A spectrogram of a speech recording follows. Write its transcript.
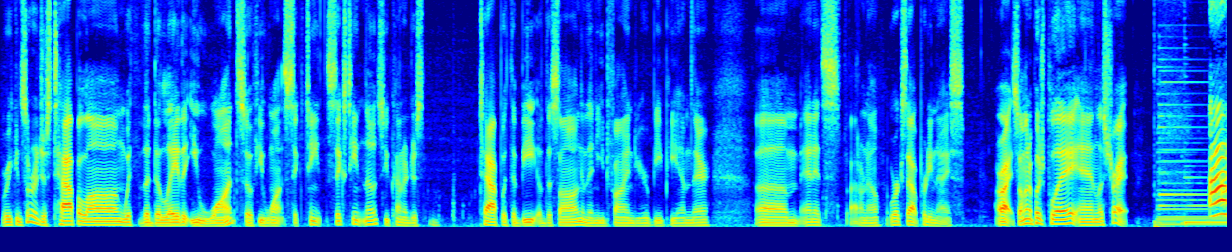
where you can sort of just tap along with the delay that you want. So if you want 16th, 16th notes, you kind of just tap with the beat of the song, and then you'd find your BPM there. Um, and it's, I don't know, it works out pretty nice. All right, so I'm going to push play and let's try it. I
